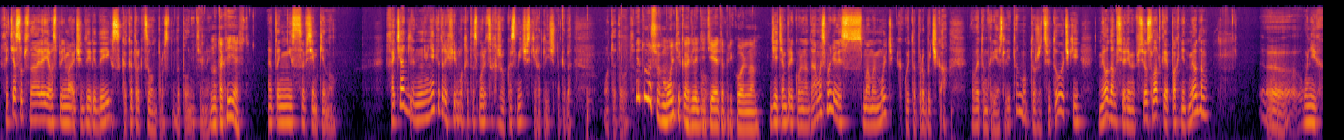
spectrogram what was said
хотя, собственно говоря, я воспринимаю 4DX как аттракцион просто дополнительный. Ну, так и есть. Это не совсем кино. Хотя для, в некоторых фильмах это смотрится хорошо, в космических отлично, когда вот это вот. Я думаю, что в мультиках для детей это прикольно. Детям прикольно, да. Мы смотрели с мамой мультик какой-то про бычка в этом кресле. И там вот тоже цветочки, медом все время. Все сладкое пахнет медом. Э, у них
